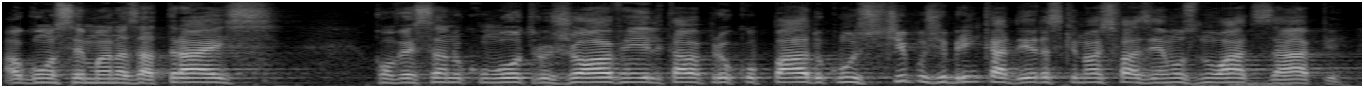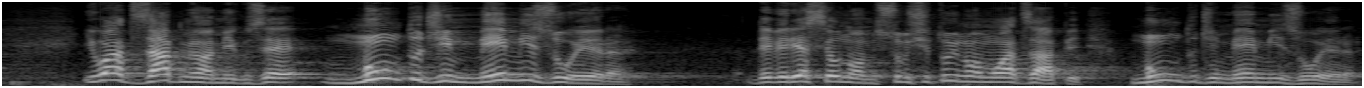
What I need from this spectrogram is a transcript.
Algumas semanas atrás, conversando com outro jovem, ele estava preocupado com os tipos de brincadeiras que nós fazemos no WhatsApp. E o WhatsApp, meus amigos, é mundo de meme zoeira deveria ser o nome, substitui o nome no WhatsApp, Mundo de Meme e Zoeira.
